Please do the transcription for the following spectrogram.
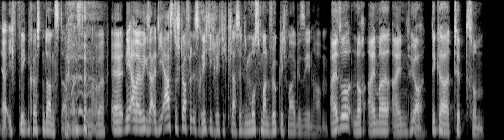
Ja, ich wegen Kirsten Dunst damals dann. Aber äh, nee, aber wie gesagt, die erste Staffel ist richtig, richtig klasse. Die muss man wirklich mal gesehen haben. Also noch einmal ein, ja, dicker Tipp zum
